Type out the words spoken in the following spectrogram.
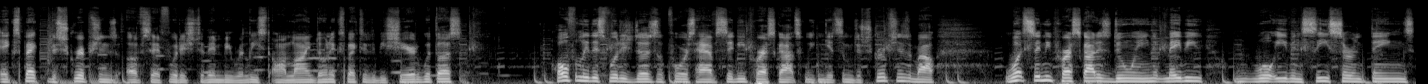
expect descriptions of said footage to then be released online. Don't expect it to be shared with us. Hopefully, this footage does, of course, have Sidney Prescott so we can get some descriptions about what Sidney Prescott is doing. Maybe we'll even see certain things.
